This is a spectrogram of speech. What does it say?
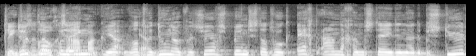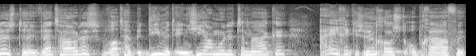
Klinkt De als een logische aanpak. Ja, wat we doen ook met Servicepunt is dat we ook echt aandacht gaan besteden naar de bestuurders, de wethouders. Wat hebben die met energiearmoede te maken? Eigenlijk is hun grootste opgave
